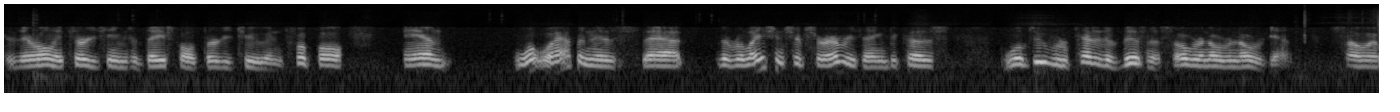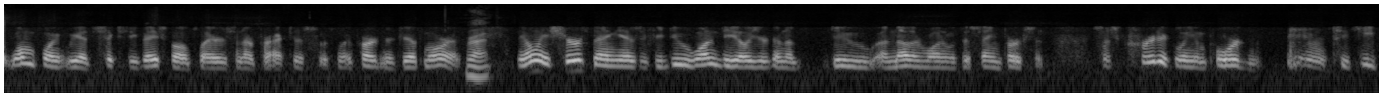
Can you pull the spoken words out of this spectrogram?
there are only 30 teams in baseball, 32 in football, and what will happen is that the relationships are everything because we'll do repetitive business over and over and over again. So at one point we had 60 baseball players in our practice with my partner Jeff Moorad. Right. The only sure thing is if you do one deal, you're going to do another one with the same person. So it's critically important to keep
